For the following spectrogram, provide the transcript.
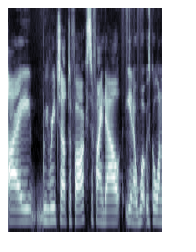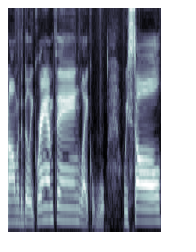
I we reached out to Fox to find out, you know, what was going on with the Billy Graham thing. Like, we saw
